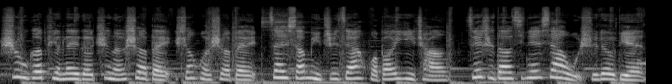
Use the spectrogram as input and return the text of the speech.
十五个品类的智能设备、生活设备在小米之家。火爆异常，截止到今天下午十六点，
